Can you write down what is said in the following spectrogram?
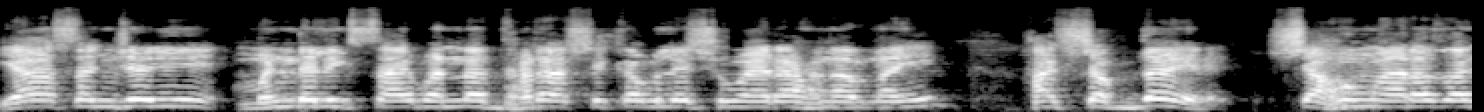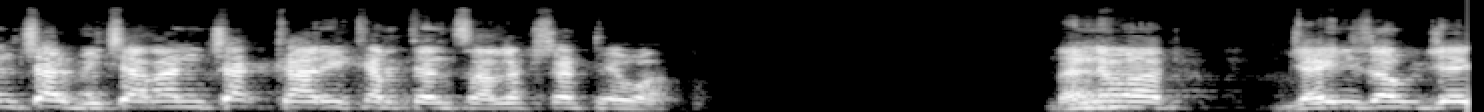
या संजय मंडलिक साहेबांना धडा शिकवल्याशिवाय राहणार नाही. हा शब्द आहे शाहू महाराजांच्या विचारांच्या कार्यकर्त्यांचा. लक्षात ठेवा. धन्यवाद. जय जाऊ जय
